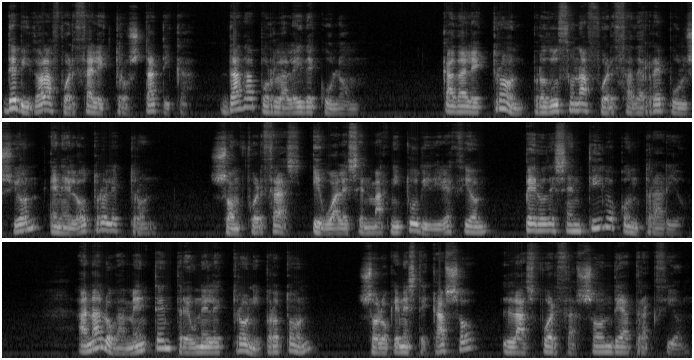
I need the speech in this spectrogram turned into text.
debido a la fuerza electrostática, dada por la ley de Coulomb. Cada electrón produce una fuerza de repulsión en el otro electrón. Son fuerzas iguales en magnitud y dirección, pero de sentido contrario. Análogamente entre un electrón y protón, solo que en este caso las fuerzas son de atracción.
